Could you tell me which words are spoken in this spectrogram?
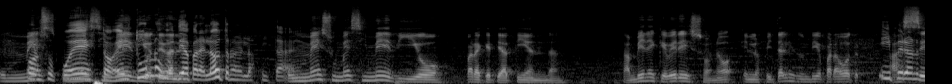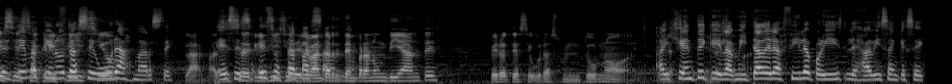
un mes. Por supuesto, el turno es de un día para el otro en el hospital. Un mes, un mes y medio para que te atiendan. También hay que ver eso, ¿no? En los hospitales de un día para otro. Y pero el tema es que no te aseguras, Marce. Claro, haces ese sacrificio de levantarte temprano un día antes, pero te aseguras un turno. Hay gente que la, mitad de la fila por ahí les avisan que se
